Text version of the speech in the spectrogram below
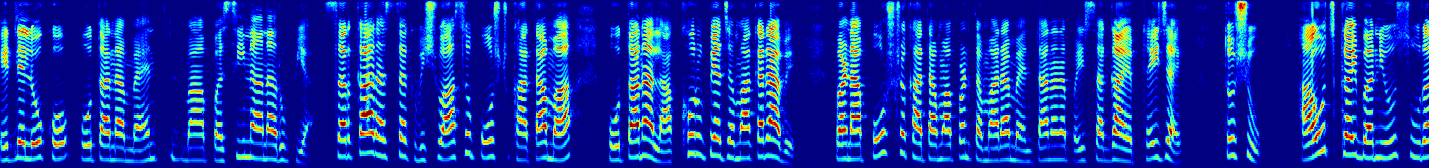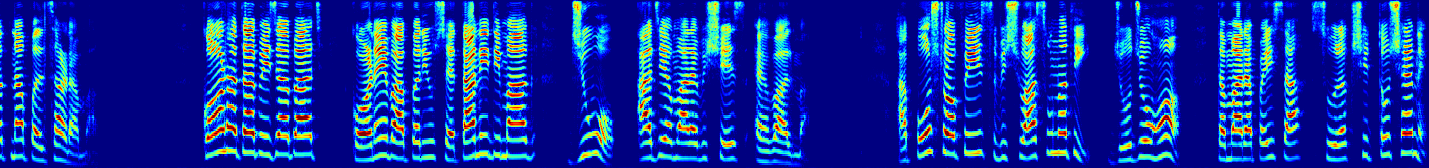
એટલે લોકો પોતાના મહેનતમાં પસીનાના રૂપિયા, સરકાર હસ્તક વિશ્વાસુ પોસ્ટ ખાતામાં પોતાના લાખો રૂપિયા જમા કરાવે પણ આ પોસ્ટ ખાતામાં પણ તમારા મહેનતાના પૈસા ગાયબ થઈ જાય. તો શું? આવું જ કંઈ બન્યું સુરતના પલસાણામાં. કોણ હતા બેજાબાજ? કોણે વાપર્યું શેતાની દિમાગ? જુઓ આજે અમારા વિશેષ અહેવાલમાં. આ પોસ્ટ ઓફિસ વિશ્વાસુ નથી. જોજો હં, તમારા પૈસા સુરક્ષિત તો છે ને?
